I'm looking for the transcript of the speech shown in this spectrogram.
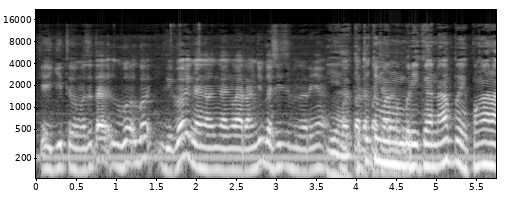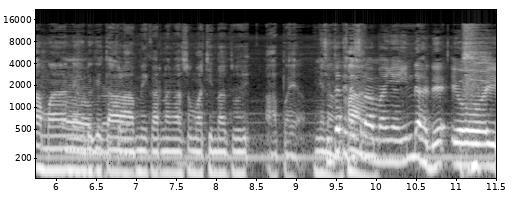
Kayak gitu. Maksudnya gua gua gua nggak nggak ngelarang juga sih sebenarnya Iya, kita cuma memberikan apa ya pengalaman yang Oh, udah kita alami karena nggak semua cinta tuh apa ya Cinta tidak menyenangkan. selamanya indah, Dek. Yoi,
